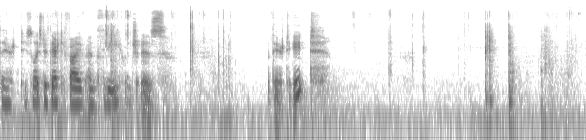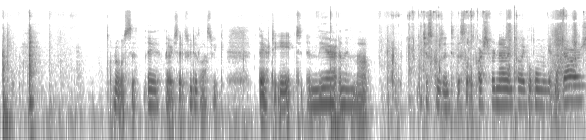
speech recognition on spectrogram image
30 so let's do 35 and 3 which is 38 no it was the uh, 36 we did last week. 38 in there and then that just goes into this little purse for now until I go home and get my jars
